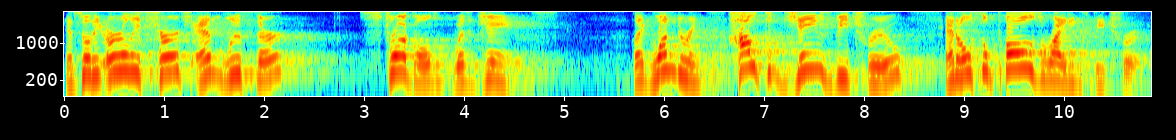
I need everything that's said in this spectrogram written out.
And so the early church and Luther struggled with James, like wondering how could James be true and also Paul's writings be true?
